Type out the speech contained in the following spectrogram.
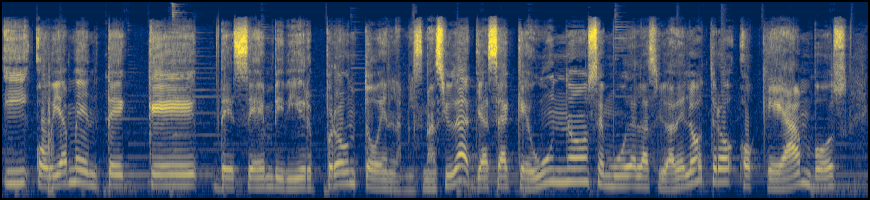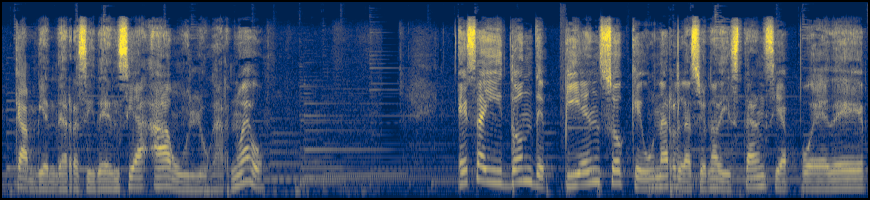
y obviamente que deseen vivir pronto en la misma ciudad, ya sea que uno se mude a la ciudad del otro o que ambos cambien de residencia a un lugar nuevo. Es ahí donde pienso que una relación a distancia puede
